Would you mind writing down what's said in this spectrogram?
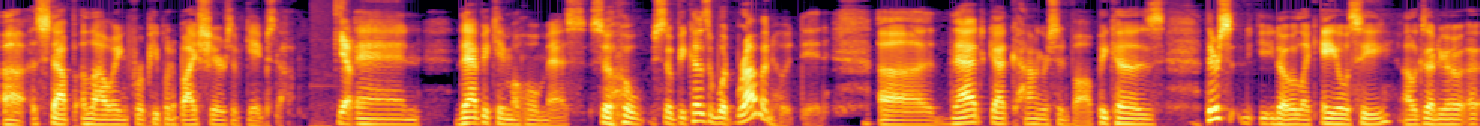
uh, stop allowing for people to buy shares of GameStop. Yeah, and that became a whole mess. So so because of what Robinhood did, uh, that got Congress involved because there's you know like AOC Alexandria.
